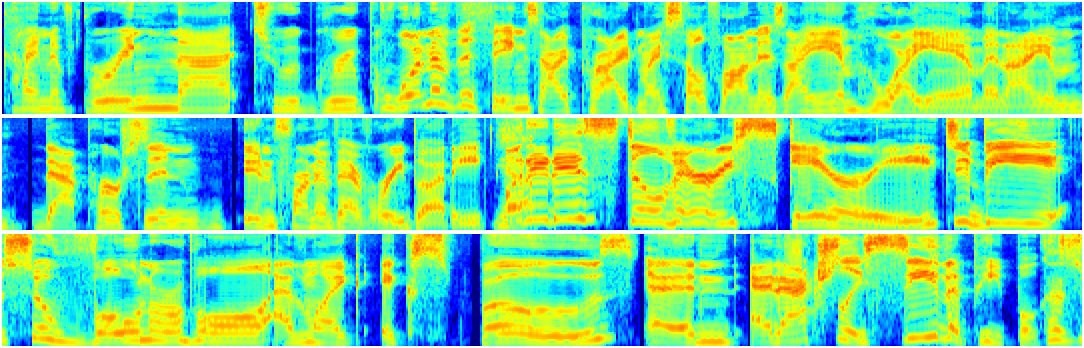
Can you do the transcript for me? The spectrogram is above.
kind of bring that to a group, one of the things I pride myself on is I am who I am and I am that person in front of everybody. Yeah. But it is still very scary to be so vulnerable and like exposed and and actually see the people because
